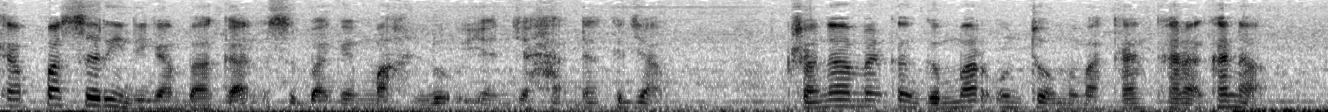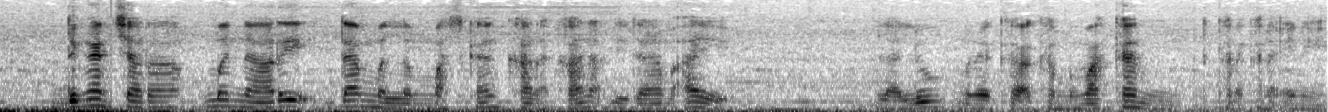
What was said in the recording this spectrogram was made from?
Kapal sering digambarkan sebagai makhluk yang jahat dan kejam kerana mereka gemar untuk memakan kanak-kanak dengan cara menarik dan melemaskan kanak-kanak di dalam air. Lalu mereka akan memakan kanak-kanak ini.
